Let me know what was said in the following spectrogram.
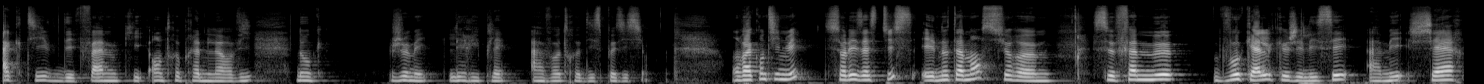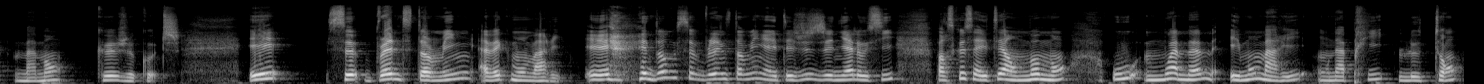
actives, des femmes qui entreprennent leur vie. Donc, je mets les replays à votre disposition. On va continuer sur les astuces et notamment sur euh, ce fameux vocal que j'ai laissé à mes chères mamans que je coach. Et ce brainstorming avec mon mari. Et, donc ce brainstorming a été juste génial aussi parce que ça a été un moment où moi-même et mon mari, on a pris le temps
